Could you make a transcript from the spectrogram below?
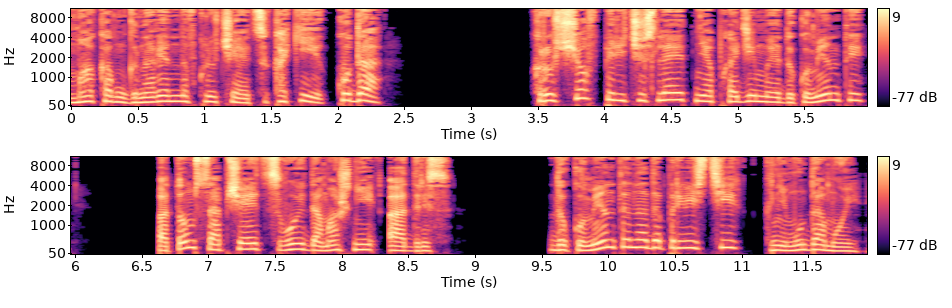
Мака мгновенно включается. «Какие? Куда?» Хрущев перечисляет необходимые документы, потом сообщает свой домашний адрес. Документы надо привезти к нему домой.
